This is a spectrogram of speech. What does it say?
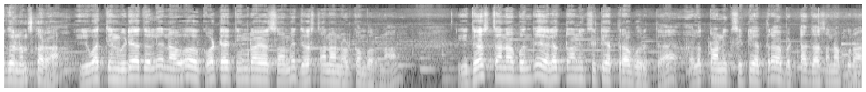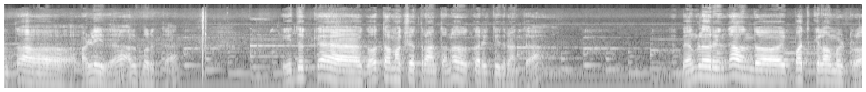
ಎಲ್ರಿಗೂ ನಮಸ್ಕಾರ. ಇವತ್ತಿನ ವಿಡಿಯೋದಲ್ಲಿ ನಾವು ಕೋಟೆ ತಿಮ್ಮರಾಯ ಸ್ವಾಮಿ ದೇವಸ್ಥಾನ ನೋಡ್ಕೊಂಬರೋಣ ಈ ದೇವಸ್ಥಾನ ಬಂದು ಎಲೆಕ್ಟ್ರಾನಿಕ್ ಸಿಟಿ ಹತ್ರ ಬರುತ್ತೆ. ಎಲೆಕ್ಟ್ರಾನಿಕ್ ಸಿಟಿ ಹತ್ರ ಬೆಟ್ಟ ದಾಸನಪುರ ಅಂತ ಹಳ್ಳಿ ಇದೆ, ಅಲ್ಲಿ ಬರುತ್ತೆ. ಇದಕ್ಕೆ ಗೌತಮ ಕ್ಷೇತ್ರ ಅಂತಲೂ ಕರಿತಿದ್ರಂತೆ. ಬೆಂಗಳೂರಿಂದ ಒಂದು ಇಪ್ಪತ್ತು ಕಿಲೋಮೀಟ್ರು.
